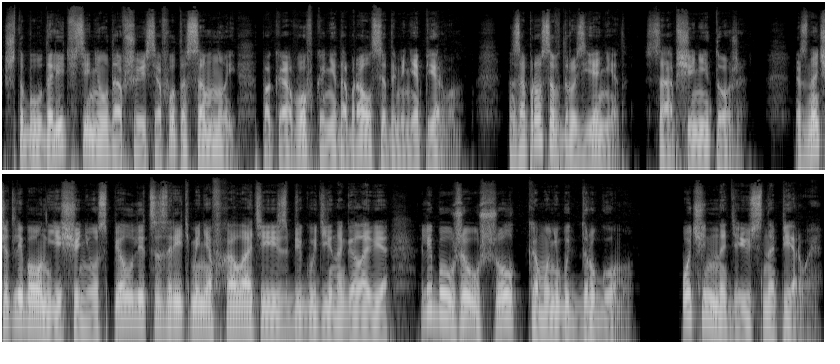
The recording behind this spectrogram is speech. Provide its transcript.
чтобы удалить все неудавшиеся фото со мной, пока Вовка не добрался до меня первым. Запросов друзья нет, сообщений тоже. Значит, либо он еще не успел лицезреть меня в халате и с бигуди на голове, либо уже ушел к кому-нибудь другому. Очень надеюсь на первое.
